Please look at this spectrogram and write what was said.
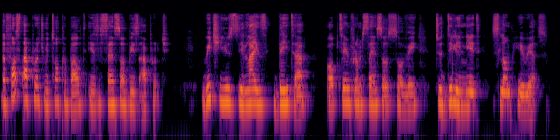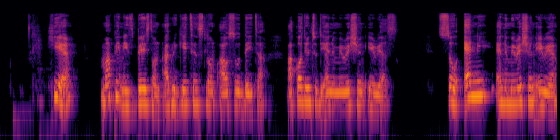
The first approach we talk about is a census-based approach, which utilizes data obtained from census survey to delineate slum areas. Here, mapping is based on aggregating slum household data according to the enumeration areas. So any enumeration area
